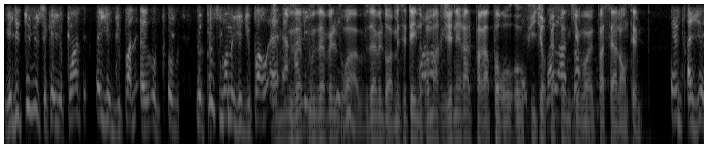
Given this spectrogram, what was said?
Je dis toujours ce que je pense et je ne dis pas, le plus souvent, mais je ne dis pas. Vous, a- avez le droit, vous avez le droit. Mais c'était une Voilà. remarque générale par rapport aux, aux futures Voilà, personnes qui vont être passées à l'antenne. Et je,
